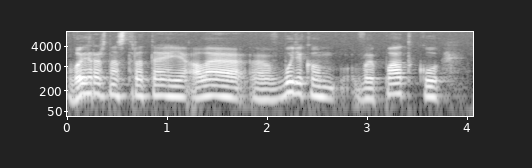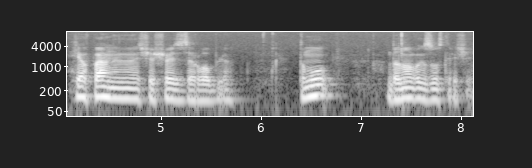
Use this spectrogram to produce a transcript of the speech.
виграшна стратегія, але е, в будь-якому випадку я впевнений, що щось зароблю. Тому до нових зустрічей!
